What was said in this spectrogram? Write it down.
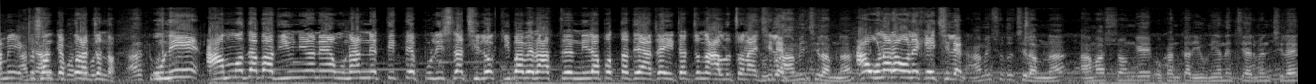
আমি একটু সংক্ষেপ করার জন্য। উনি আহমদাবাদ ইউনিয়নে উনার নেতৃত্বে পুলিশরা ছিল কীভাবে রাত্রের নিরাপত্তা দেওয়া যায় এটার জন্য আলোচনায় ছিলেন। আমি ছিলাম না। আর ওনারা অনেকেই ছিলেন। আমি শুধু ছিলাম না আমার সঙ্গে ওখানকার ইউনিয়নের চেয়ারম্যান ছিলেন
